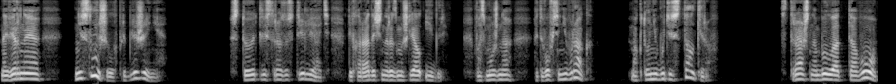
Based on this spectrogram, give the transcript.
Наверное, не слышал их приближения. «Стоит ли сразу стрелять?» — лихорадочно размышлял Игорь. «Возможно, это вовсе не враг, а кто-нибудь из сталкеров». Страшно было от того,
